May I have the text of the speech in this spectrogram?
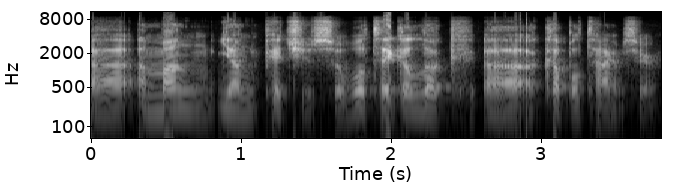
uh, among young pitchers. So we'll take a look uh, a couple times here.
